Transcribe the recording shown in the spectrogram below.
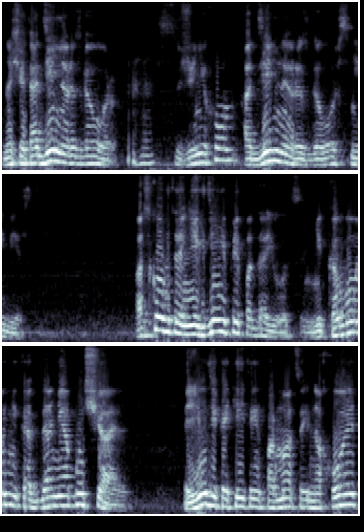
значит, отдельный разговор с женихом, отдельный разговор с невестой. Поскольку это нигде не преподается, никого никогда не обучают, люди какие-то информации находят,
